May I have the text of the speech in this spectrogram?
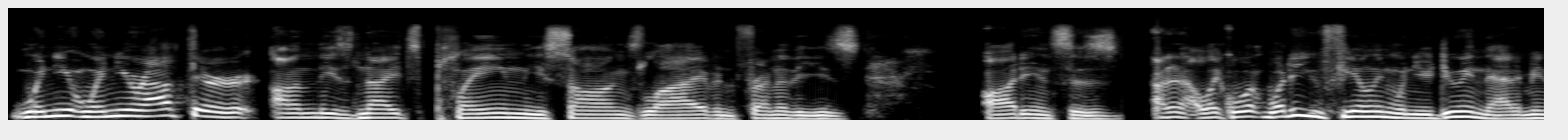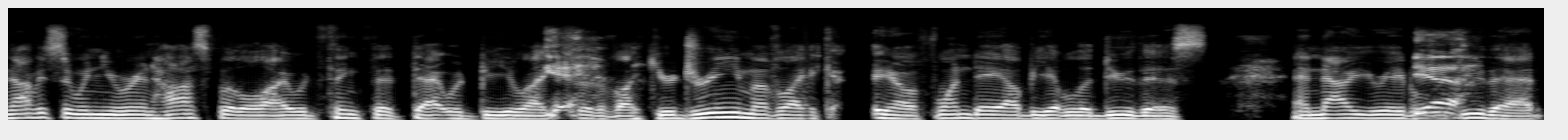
When you when you're out there on these nights playing these songs live in front of these audiences i don't know like what, what are you feeling when you're doing that i mean obviously when you were in hospital i would think that that would be like yeah. sort of like your dream of like you know if one day i'll be able to do this and now you're able yeah. to do that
